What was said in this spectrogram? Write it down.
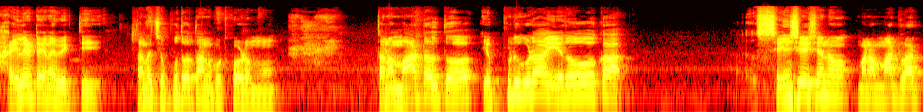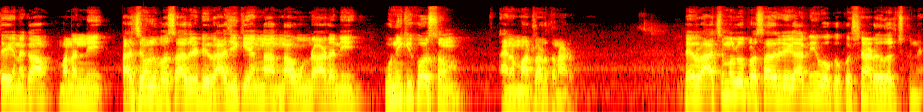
హైలైట్ అయిన వ్యక్తి తన చెప్పుతో తాను కొట్టుకోవడము తన మాటలతో ఎప్పుడు కూడా ఏదో ఒక సెన్సేషన్ మనం మాట్లాడితే కనుక మనల్ని రాజమౌళి ప్రసాద్ రెడ్డి రాజకీయంగా అంగా ఉన్నాడని ఉనికి కోసం ఆయన మాట్లాడుతున్నాడు. నేను రాచమల్లు ప్రసాద్ రెడ్డి గారిని ఒక క్వశ్చన్ అడగదలుచుకున్నా.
